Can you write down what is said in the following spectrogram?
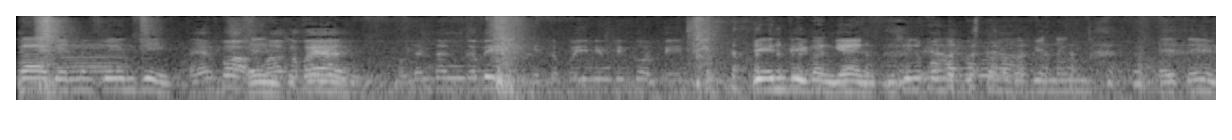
Kagan ng PNG. Ayan po, Ayan, mga kabayan. Magandang gabi. Ito po yun yung lingkod, PNP. PNG bang yan. Kung sino po mag gusto mag-avail ng item.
